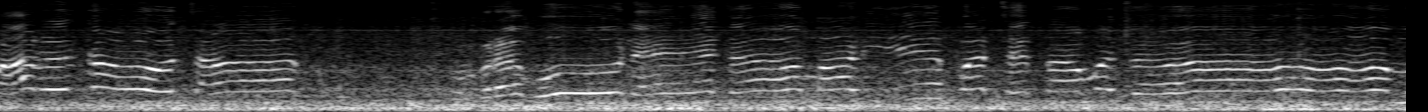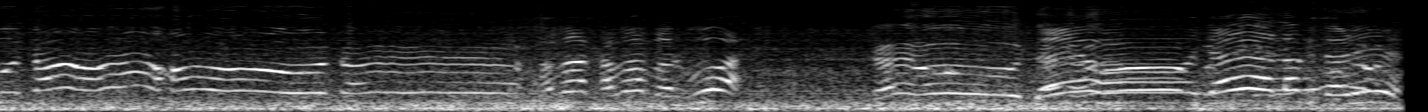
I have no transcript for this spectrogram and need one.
વારજો ચાર પ્રભુને જમાડી પછી તમ જમજો જય ખમા ખમા ભરવું જય હો જય હો જય અલગ ધણી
